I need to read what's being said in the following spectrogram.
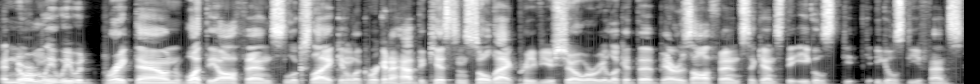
And normally we would break down what the offense looks like. And look, we're going to have the Kist and Solak preview show where we look at the Bears offense against the Eagles Eagles defense.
